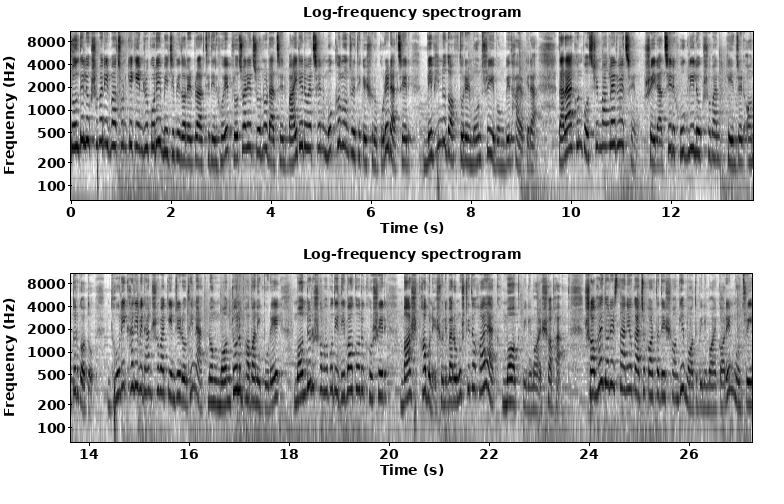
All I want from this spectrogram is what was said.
চলতি লোকসভা নির্বাচনকে কেন্দ্র করে বিজেপি দলের প্রার্থীদের হয়ে প্রচারের জন্য রাজ্যের বাইরে রয়েছেন মুখ্যমন্ত্রী থেকে শুরু করে রাজ্যের বিভিন্ন দফতরের মন্ত্রী এবং বিধায়কেরা। তারা এখন পশ্চিমবাংলায় রয়েছেন। সেই রাজ্যের হুগলি লোকসভা কেন্দ্রের অন্তর্গত ধনীখালী বিধানসভা কেন্দ্রের অধীন এক নং মণ্ডল ভবানীপুরে মণ্ডল সভাপতি দিবাকর ঘোষের বাসভবনে শনিবার অনুষ্ঠিত হয় এক মত বিনিময় সভা। সভায় দলের স্থানীয় কার্যকর্তাদের সঙ্গে মত বিনিময় করেন মন্ত্রী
